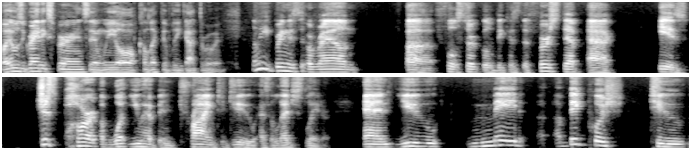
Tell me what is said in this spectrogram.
but it was a great experience and we all collectively got through it. Let me bring this around uh, full circle because the First Step Act is just part of what you have been trying to do as a legislator. And you made a big push to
